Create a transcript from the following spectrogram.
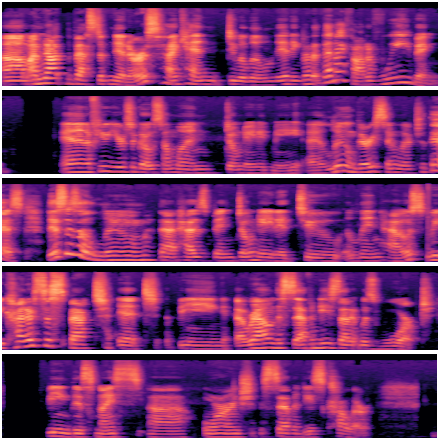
Um, I'm not the best of knitters. I can do a little knitting, but then I thought of weaving. And a few years ago, someone donated me a loom very similar to this. This is a loom that has been donated to Lynde House. We kind of suspect it being around the 70s that it was warped, being this nice uh, orange 70s color.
